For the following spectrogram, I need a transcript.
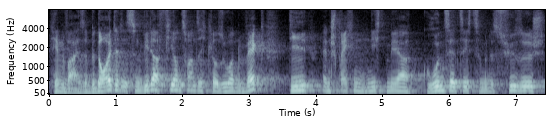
Hinweise. Bedeutet, es sind wieder 24 Klausuren weg, die entsprechend nicht mehr grundsätzlich, zumindest physisch,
